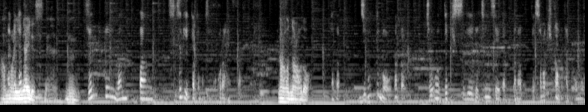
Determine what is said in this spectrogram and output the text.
あんまりいないですね。うん。順風満帆過ぎたと思うんですよ、ここら辺が。なるほど、なるほど。なんか、自分でも、なんか、上出来すぎる人生だったなって、その期間も多分思う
